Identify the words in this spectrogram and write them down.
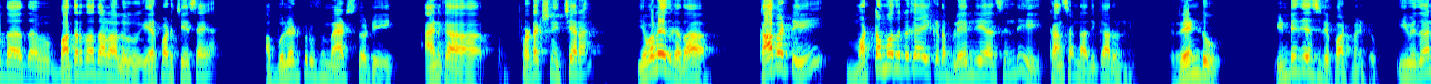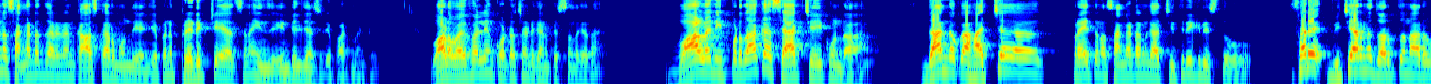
ద- భద్రతా దళాలు ఏర్పాటు చేశాయా? ఆ బుల్లెట్ ప్రూఫ్ మ్యాట్స్ తోటి ఆయనకి ప్రొటెక్షన్ ఇచ్చారా? ఇవ్వలేదు కదా. కాబట్టి మొట్టమొదటిగా ఇక్కడ బ్లేమ్ చేయాల్సింది కన్సర్న్ అధికారుల్ని. రెండు ఇంటెలిజెన్స్ డిపార్ట్మెంటు ఈ విధమైన సంఘటన జరగడానికి ఆస్కారం ఉంది అని చెప్పని ప్రెడిక్ట్ చేయాల్సిన ఇన్- ఇంటెలిజెన్స్ డిపార్ట్మెంటు వాళ్ళ వైఫల్యం కొట్టొచ్చినట్టు కనిపిస్తుంది కదా. వాళ్ళని ఇప్పటిదాకా శాక్ చేయకుండా దాన్ని ఒక హత్య ప్రయత్న సంఘటనగా చిత్రీకరిస్తూ సరే విచారణ జరుపుతున్నారు.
